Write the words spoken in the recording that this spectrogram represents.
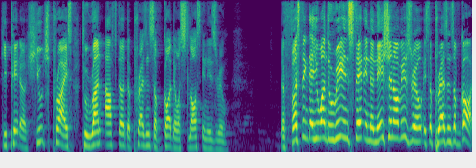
he paid a huge price to run after the presence of God that was lost in Israel. The first thing that he wanted to reinstate in the nation of Israel is the presence of God.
